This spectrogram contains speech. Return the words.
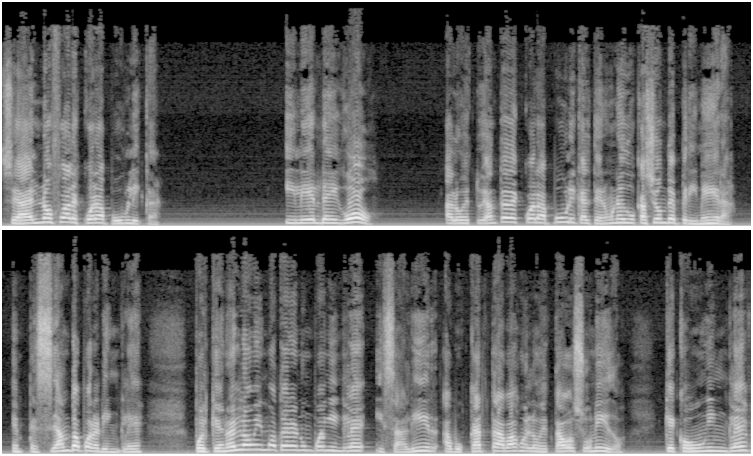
O sea, él no fue a la escuela pública y le negó a los estudiantes de escuela pública el tener una educación de primera, empezando por el inglés. Porque no es lo mismo tener un buen inglés y salir a buscar trabajo en los Estados Unidos que con un inglés,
